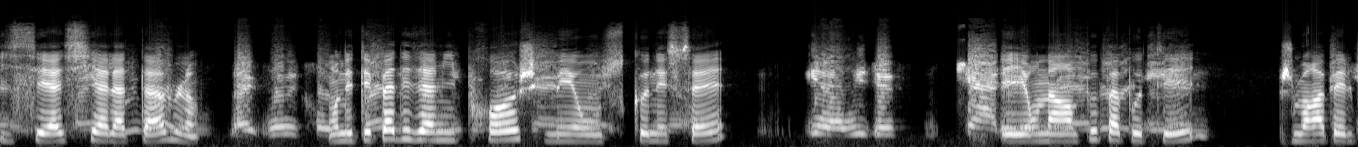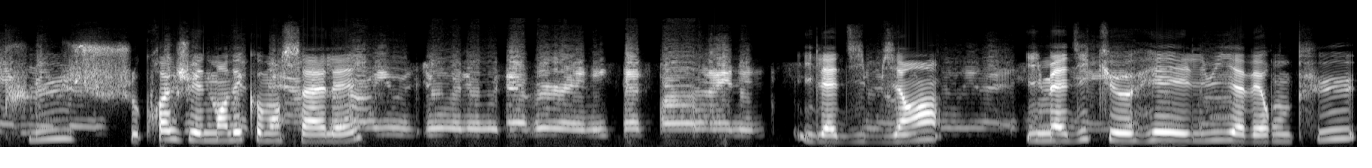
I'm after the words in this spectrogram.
il s'est assis à la table. On n'était pas des amis proches, mais on se connaissait. Et on a un peu papoté. Je me rappelle plus, je crois que je lui ai demandé comment ça allait. Il a dit bien. Il m'a dit que Hay et lui avaient rompu.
